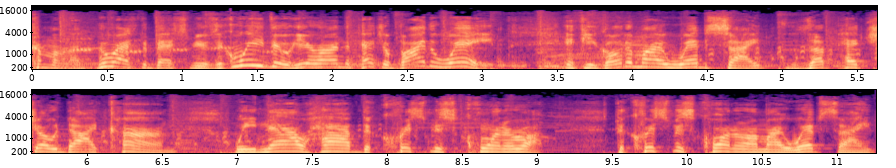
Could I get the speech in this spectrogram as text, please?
Come on, who has the best music? We do here on The Pet Show. By the way, if you go to my website, thepetshow.com, we now have the Christmas corner up. The Christmas corner on my website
